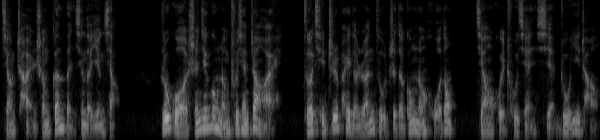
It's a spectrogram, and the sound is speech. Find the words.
将产生根本性的影响。如果神经功能出现障碍，则其支配的软组织的功能活动将会出现显著异常，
